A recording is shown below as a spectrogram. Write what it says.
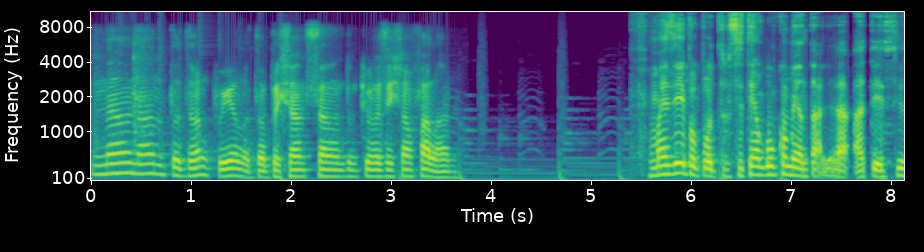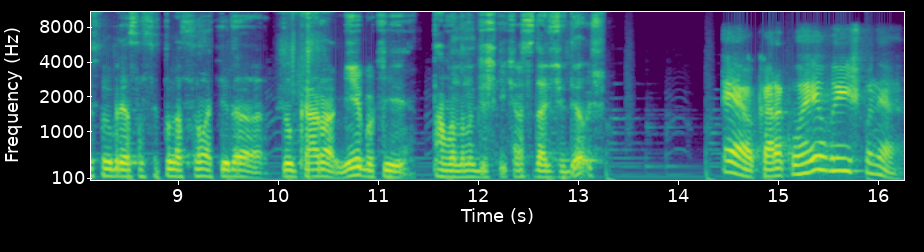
Não, não, não tô tranquilo. Tô prestando atenção do que vocês estão falando. Mas aí, Popoto, você tem algum comentário a, a tecer sobre essa situação aqui da, do caro amigo que tava andando de skate na Cidade de Deus? É, o cara correu risco, né?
